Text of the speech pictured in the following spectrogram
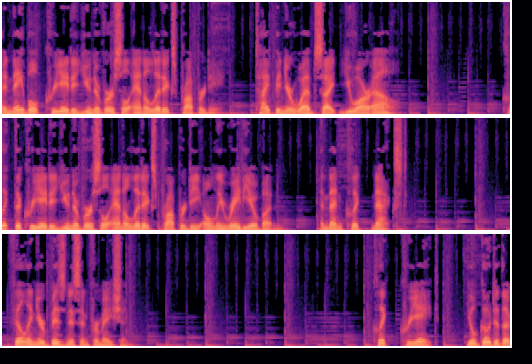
Enable Create a Universal Analytics property. Type in your website URL. Click the Create a Universal Analytics Property Only radio button. And then click Next. Fill in your business information. Click Create. You'll go to the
